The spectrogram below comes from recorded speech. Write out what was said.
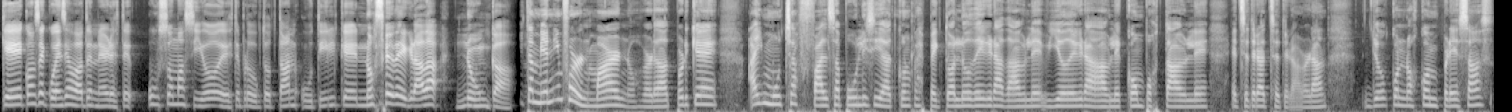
qué consecuencias va a tener este uso masivo de este producto tan útil que no se degrada nunca. Y también informarnos, ¿verdad? Porque hay mucha falsa publicidad con respecto a lo degradable, biodegradable, compostable, etcétera, etcétera, ¿verdad? Yo conozco empresas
